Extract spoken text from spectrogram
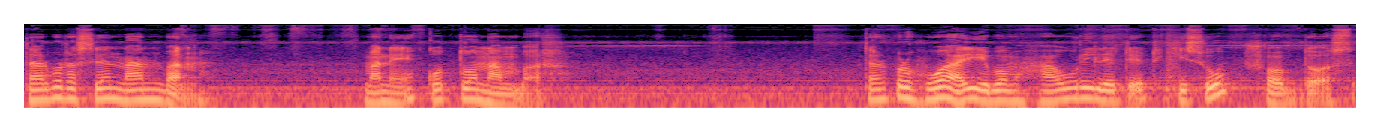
তারপর আছে নানবান। মানে কত নাম্বার? তারপর হোয়াই এবং হাউ রিলেটেড কিছু শব্দ আছে।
